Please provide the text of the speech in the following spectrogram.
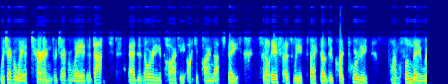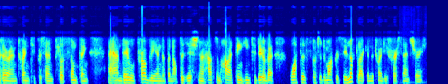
Whichever way it turns, whichever way it adapts, uh, there's already a party occupying that space. So if, as we expect, they'll do quite poorly on Sunday with around 20% plus something, and they will probably end up in opposition and have some hard thinking to do about what does such a democracy look like in the 21st century.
